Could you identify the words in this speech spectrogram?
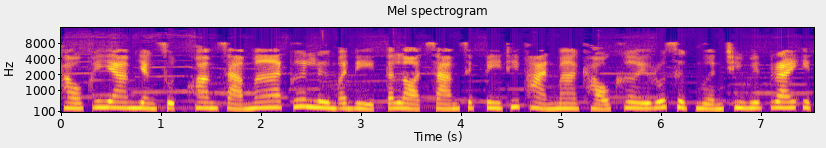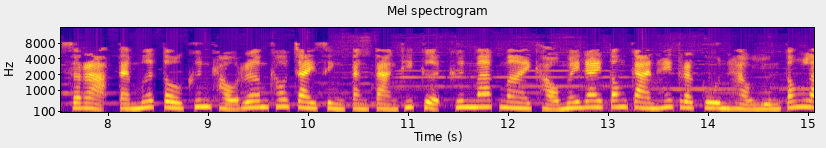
เขาพยายามอย่างสุดความสามารถเพื่อลืมอดีตตลอด 30 ปีที่ผ่านมาเขาเคยรู้สึกเหมือนชีวิตไร้อิสระ แต่เมื่อโตขึ้นเขาเริ่มเข้าใจสิ่งต่างๆ ที่เกิดขึ้นมากมาย เขาไม่ได้ต้องการให้ตระกูลเห่าหยุนต้องล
